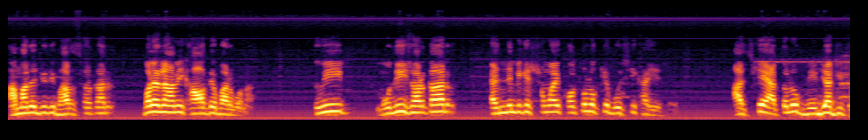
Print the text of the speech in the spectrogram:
আমাদের যদি ভারত সরকার বলে, না, আমি খাওয়াতে পারব না। তুমি মোদী সরকার প্যান্ডেমিকের সময় কত লোককে বসিয়ে খাইয়েছে? আজকে এত লোক নির্যাতিত।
